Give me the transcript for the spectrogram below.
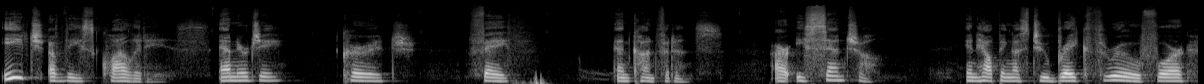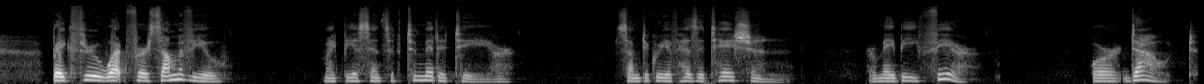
Each of these qualities, energy, courage, faith, and confidence, are essential in helping us to break through for break through what for some of you might be a sense of timidity or some degree of hesitation or maybe fear or doubt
